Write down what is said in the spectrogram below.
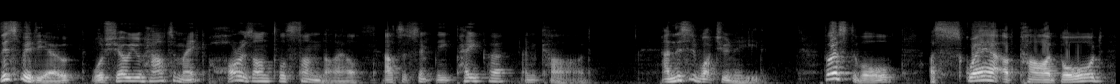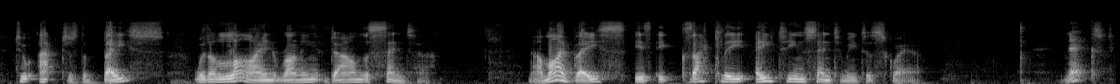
This video will show you how to make a horizontal sundial out of simply paper and card. And this is what you need. First of all, a square of cardboard to act as the base with a line running down the center. Now my base is exactly 18 centimeters square. Next,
